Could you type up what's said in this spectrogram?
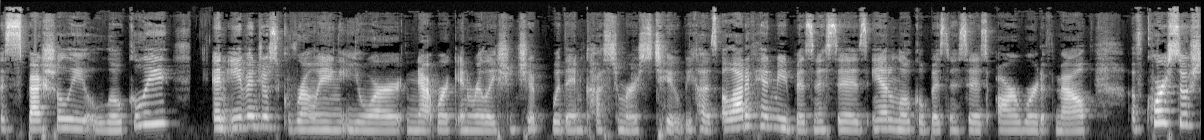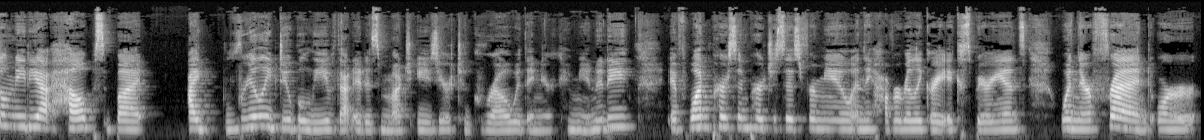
especially locally. And even just growing your network and relationship within customers too, because a lot of handmade businesses and local businesses are word of mouth. Of course, social media helps, but I really do believe that it is much easier to grow within your community. If one person purchases from you and they have a really great experience, when their friend or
